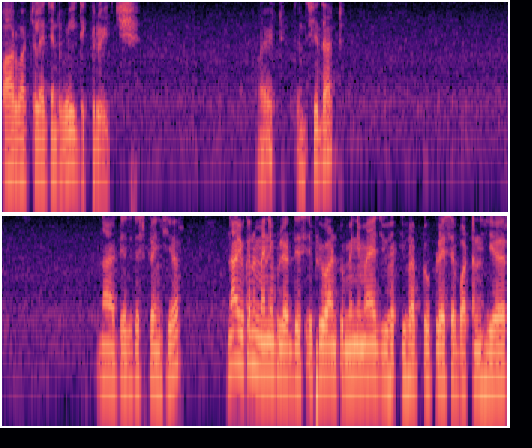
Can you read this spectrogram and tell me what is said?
power virtual agent will decrease. Right? You can see that. Now it is displaying here. Now you can manipulate this. If you want to minimize you, ha you have to place a button here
